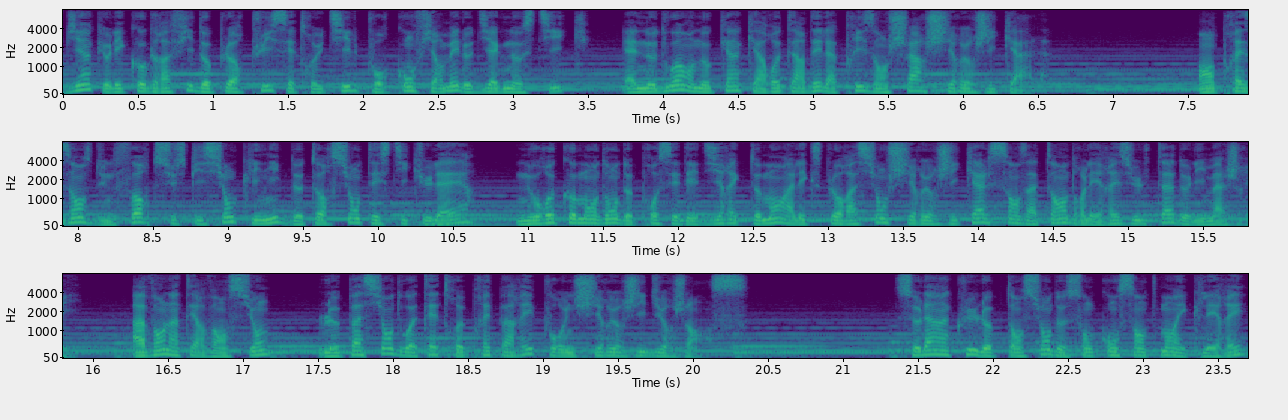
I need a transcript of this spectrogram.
bien que l'échographie Doppler puisse être utile pour confirmer le diagnostic, elle ne doit en aucun cas retarder la prise en charge chirurgicale. En présence d'une forte suspicion clinique de torsion testiculaire, nous recommandons de procéder directement à l'exploration chirurgicale sans attendre les résultats de l'imagerie. Avant l'intervention, le patient doit être préparé pour une chirurgie d'urgence. Cela inclut l'obtention de son consentement éclairé,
